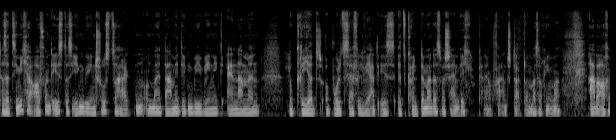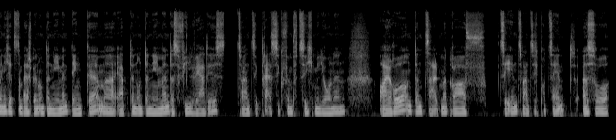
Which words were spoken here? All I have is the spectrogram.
das ein ziemlicher Aufwand ist, das irgendwie in Schuss zu halten und man damit irgendwie wenig Einnahmen lukriert, obwohl es sehr viel wert ist. Jetzt könnte man das wahrscheinlich, keine Ahnung, Veranstaltungen, was auch immer. Aber auch wenn ich jetzt zum Beispiel ein Unternehmen denke, man erbt ein Unternehmen, das viel wert ist, 20, 30, 50 Millionen Euro und dann zahlt man drauf 10, 20 Prozent, also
